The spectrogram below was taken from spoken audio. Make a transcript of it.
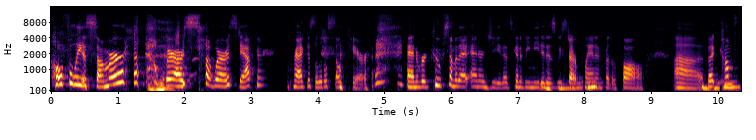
Hopefully a summer where our where our staff can practice a little self-care and recoup some of that energy that's going to be needed as we start mm-hmm. planning for the fall. Uh, but come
